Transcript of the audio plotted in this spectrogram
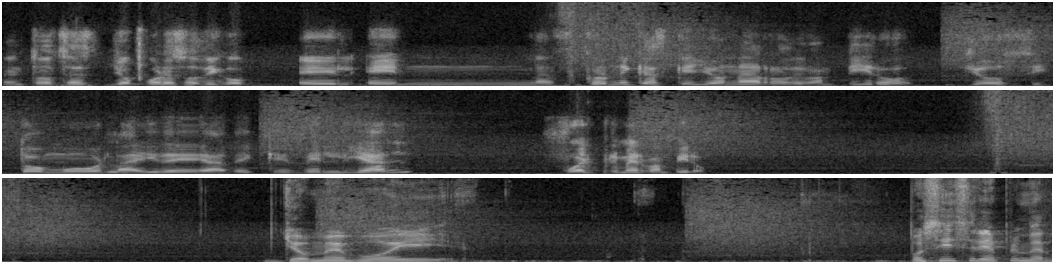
Entonces yo por eso digo, en las crónicas que yo narro de vampiro, yo sí tomo la idea de que Belial fue el primer vampiro. Yo me voy. Pues sí, sería el primer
